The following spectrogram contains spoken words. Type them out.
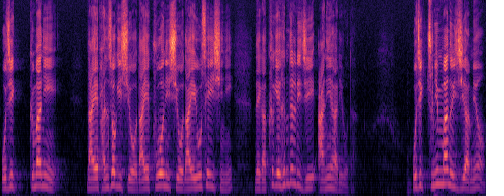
오직 그만이 나의 반석이시오 나의 구원이시오 나의 요새이시니 내가 크게 흔들리지 아니하리로다. 오직 주님만 의지하며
